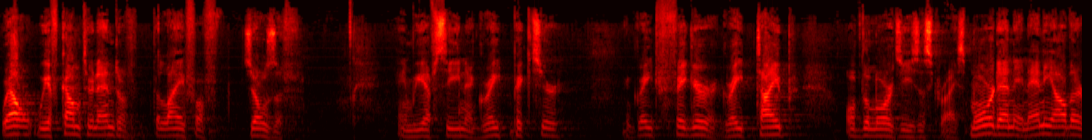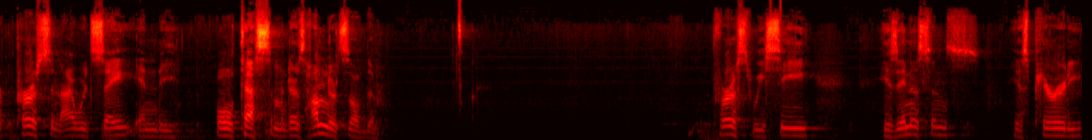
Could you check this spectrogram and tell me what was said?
Well, we have come to an end of the life of Joseph, and we have seen a great picture, a great figure, a great type of the Lord Jesus Christ. More than in any other person, I would say, in the Old Testament, there's hundreds of them. First, we see his innocence, his purity,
